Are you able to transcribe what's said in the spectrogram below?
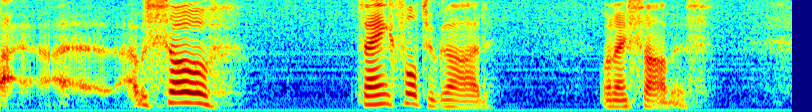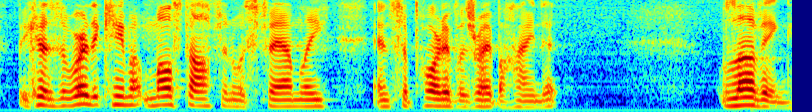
I, I, I was so thankful to God when I saw this because the word that came up most often was family and supportive was right behind it. Loving.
